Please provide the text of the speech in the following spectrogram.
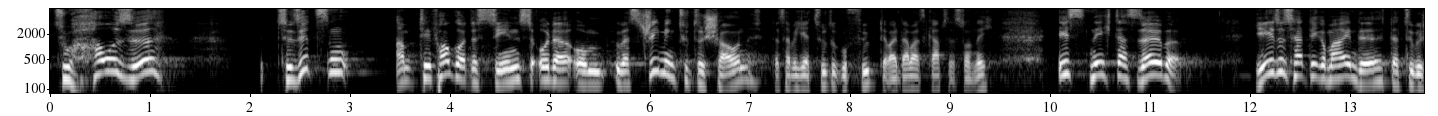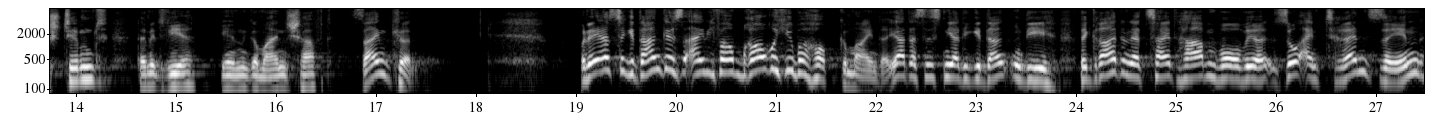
Zu Hause zu sitzen am TV-Gottesdienst oder um über Streaming zuzuschauen, das habe ich jetzt zugefügt, weil damals gab es das noch nicht, ist nicht dasselbe. Jesus hat die Gemeinde dazu bestimmt, damit wir in Gemeinschaft sein können. Und der erste Gedanke ist eigentlich, warum brauche ich überhaupt Gemeinde? Ja, das sind ja die Gedanken, die wir gerade in der Zeit haben, wo wir so einen Trend sehen,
